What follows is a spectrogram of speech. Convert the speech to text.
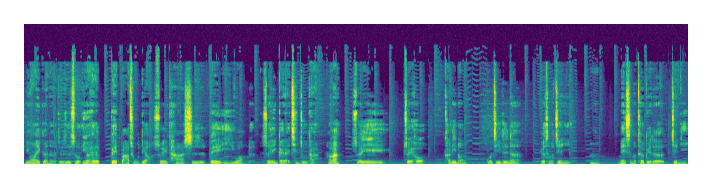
另外一个呢，就是说因为它被拔除掉，所以它是被遗忘的，所以应该来庆祝它。好啦。所以最后卡利农国际日呢，有什么建议？嗯，没什么特别的建议，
